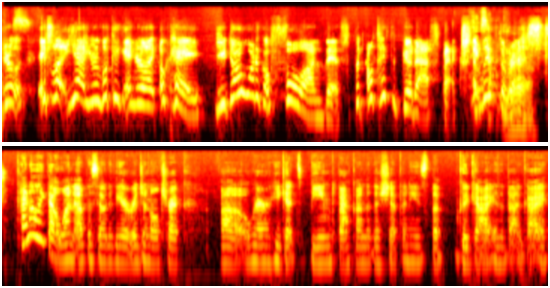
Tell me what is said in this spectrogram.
You're it's like yeah, you're looking and you're like, okay, you don't want to go full on this, but I'll take the good aspects and leave the Yeah. rest. kind of like that one episode of the original Trek uh, where he gets beamed back onto the ship and he's the good guy and the bad guy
